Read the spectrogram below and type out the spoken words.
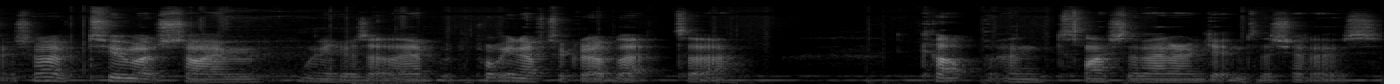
I shouldn't have too much time when he goes out there, but probably enough to grab that uh, cup and slash the banner and get into the shadows.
